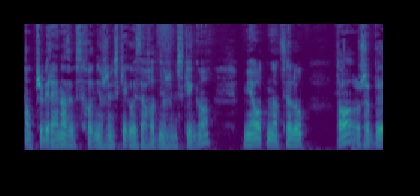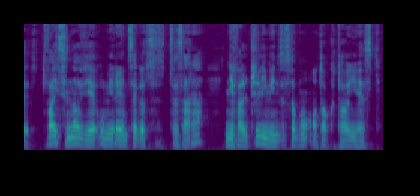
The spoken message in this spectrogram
On przybiera nazwy wschodnio-rzymskiego i zachodnio-rzymskiego. Miało to na celu to, żeby dwaj synowie umierającego Cezara nie walczyli między sobą o to, kto jest,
